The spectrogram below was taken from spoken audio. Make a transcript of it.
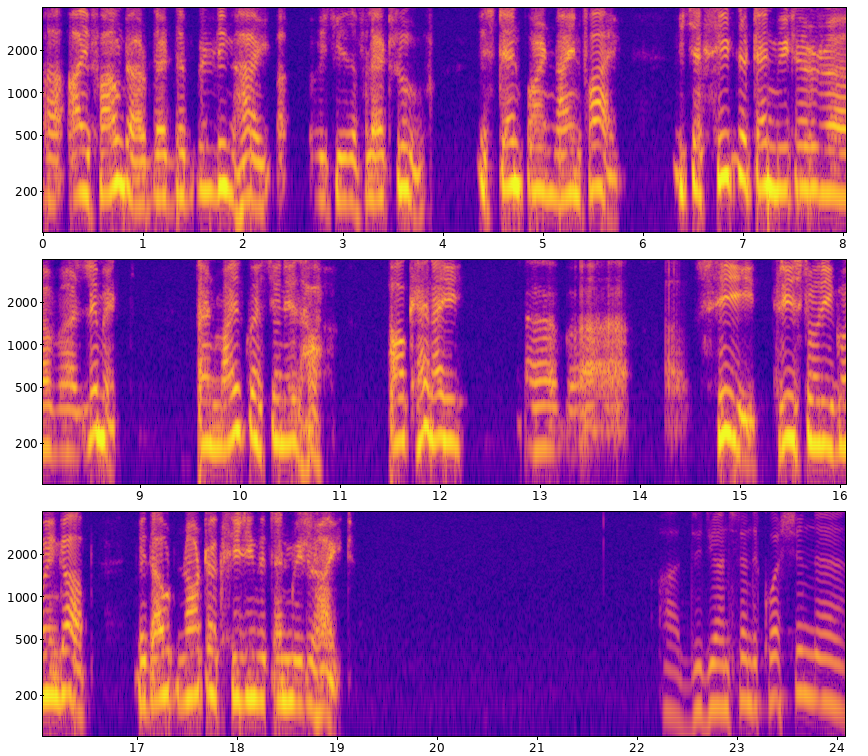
uh, I found out that the building height, uh, which is a flat roof, is 10.95, which exceed the 10 meter uh, limit. And my question is, how, how can I uh, uh, see three story going up without not exceeding the 10 meter height? Uh, did you understand the question, uh,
